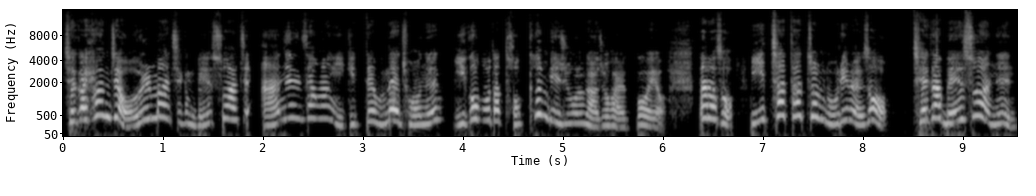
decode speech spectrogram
제가 현재 얼마 지금 매수하지 않은 상황이기 때문에 저는 이거보다 더 큰 비중을 가져갈 거예요. 따라서 2차 타점 노리면서 제가 매수하는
